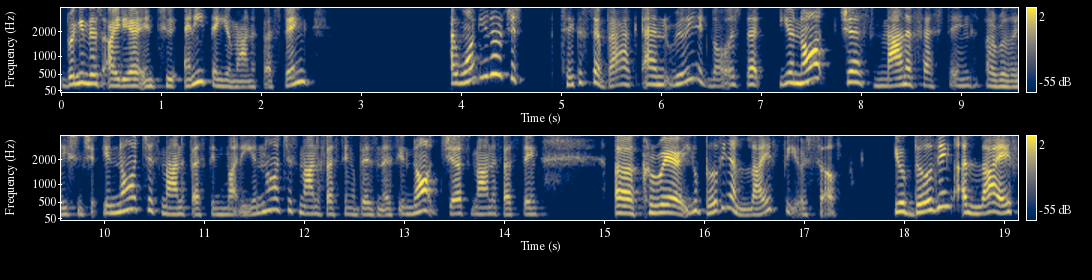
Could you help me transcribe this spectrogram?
bringing this idea into anything you're manifesting I want you to just take a step back and really acknowledge that you're not just manifesting a relationship. You're not just manifesting money. You're not just manifesting a business. You're not just manifesting a career. You're building a life for yourself. You're building a life,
